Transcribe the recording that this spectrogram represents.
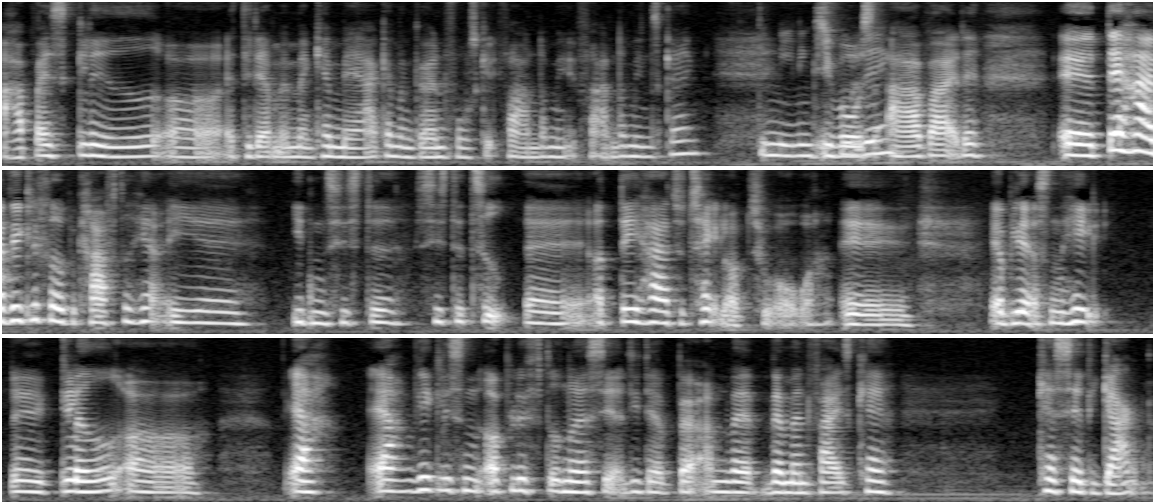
arbejdsglæde, og at det der med, at man kan mærke, at man gør en forskel for andre, for andre mennesker ikke? Det er i vores ikke? arbejde. Øh, det har jeg virkelig fået bekræftet her i, øh, i den sidste, sidste tid, øh, og det har jeg total optur over. Øh, jeg bliver sådan helt øh, glad og ja, er virkelig sådan opløftet, når jeg ser de der børn, hvad, hvad man faktisk kan sætte i gang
